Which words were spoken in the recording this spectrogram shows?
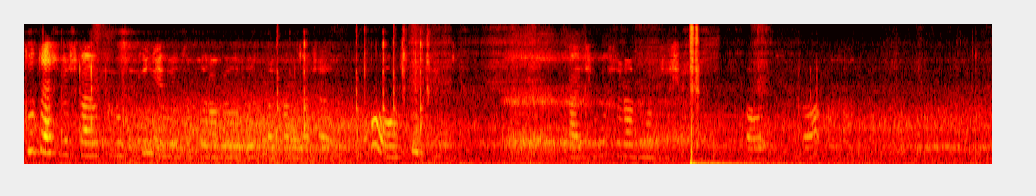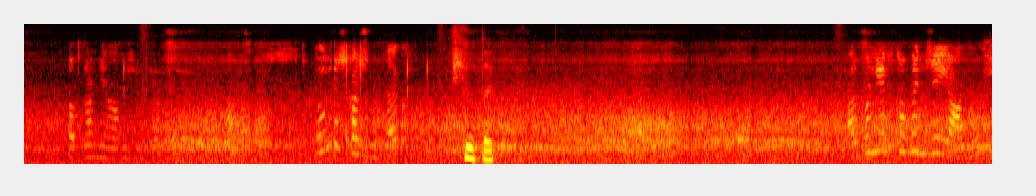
tu też mieszkają krówki, nie wiem co tu robią tutaj tam dlaczego. O, sztuki. Słuchajcie, muszę rozłączyć się. To, to. Dobra, nie mam się Tu mieszka żółtek, Fiutek. albo niech to będzie Janusz.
